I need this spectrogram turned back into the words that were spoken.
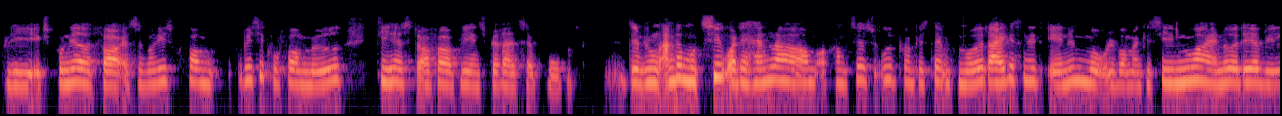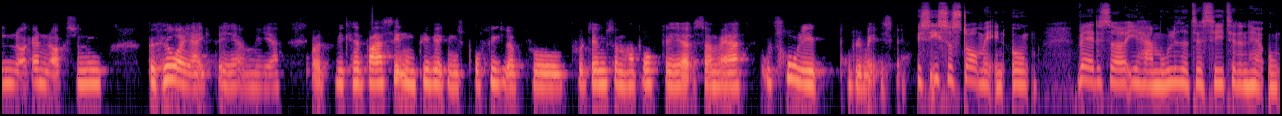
blive eksponeret for, altså med risiko for, risiko for at møde de her stoffer og blive inspireret til at bruge dem. Det er nogle andre motiver, det handler om at komme til at se ud på en bestemt måde. Der er ikke sådan et endemål, hvor man kan sige, nu har jeg noget af det, jeg ville, nok er nok, så nu behøver jeg ikke det her mere. Og vi kan bare se nogle bivirkningsprofiler på, på dem, som har brugt det her, som er utrolig problematiske. Hvis I så står med en ung, hvad er det så, I har mulighed til at sige til den her ung?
